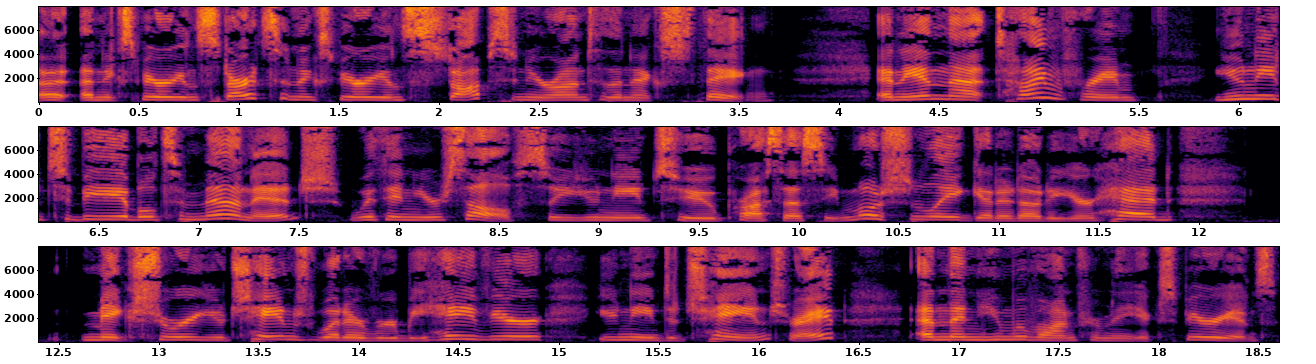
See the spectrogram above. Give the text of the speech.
an experience starts, an experience stops, and you're on to the next thing. And in that time frame, you need to be able to manage within yourself. So you need to process emotionally, get it out of your head, make sure you change whatever behavior you need to change, right? And then you move on from the experience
